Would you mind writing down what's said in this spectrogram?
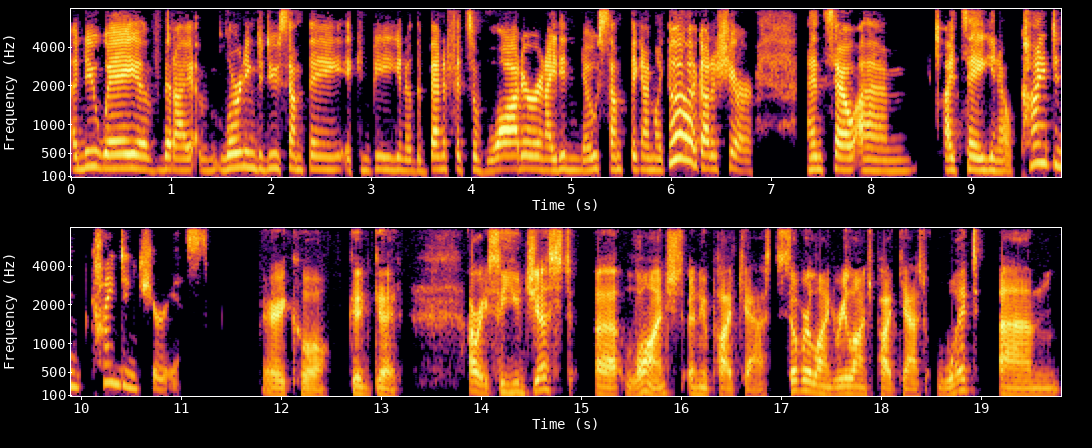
a new way of that i am learning to do something. It can be you know the benefits of water and i didn't know something. I'm like oh i got to share. And so um i'd say you know kind and kind and curious. Very cool. Good good. All right so you just uh, launched a new podcast silver lined relaunch podcast. What um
